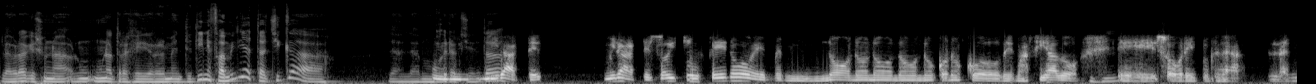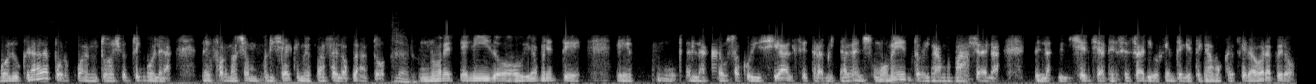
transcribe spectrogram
La verdad que es una, una tragedia realmente. ¿Tiene familia esta chica, la, mujer mm, accidentada? Mirate, Mira, te soy sincero, no, no, no, no, no conozco demasiado sobre la, la involucrada por cuanto yo tengo la, información policial que me pasa los datos. No he tenido, obviamente, eh, la causa judicial se tramitará en su momento, digamos, más allá de, la, de las diligencias necesarias gente que tengamos que hacer ahora, pero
